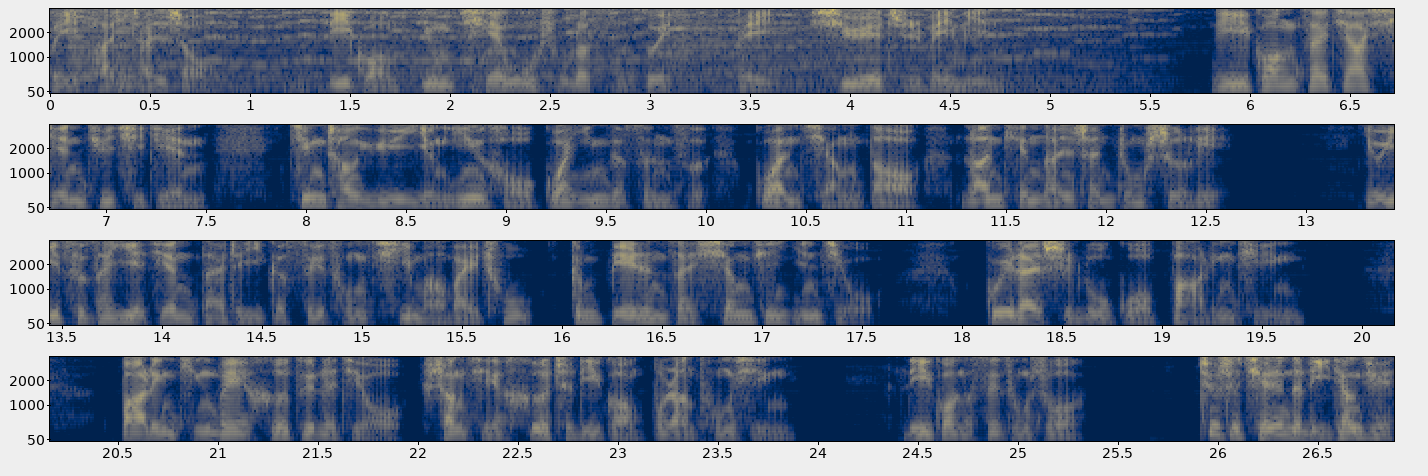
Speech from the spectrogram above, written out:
被判斩首。李广用钱物赎了死罪，被削职为民。李广在家闲居期间，经常与影音侯灌婴的孙子灌强到蓝田南山中射猎。有一次在夜间，带着一个随从骑马外出，跟别人在乡间饮酒，归来时路过霸陵亭，霸陵亭尉喝醉了酒，上前呵斥李广不让通行。李广的随从说。这是前任的李将军，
